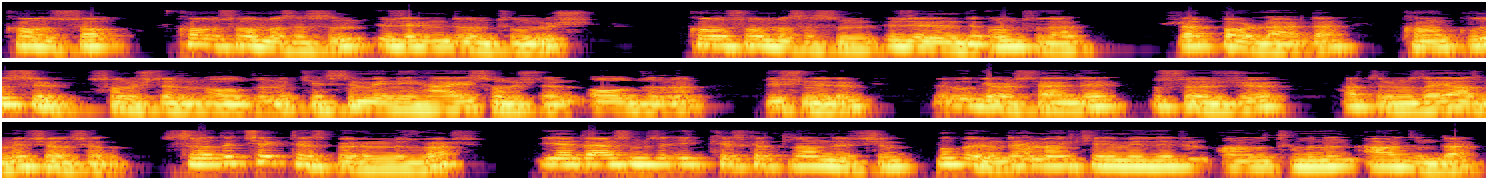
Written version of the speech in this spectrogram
konsol, konsol masasının üzerinde unutulmuş. Konsol masasının üzerinde unutulan raporlarda conclusive sonuçların olduğunu, kesin ve nihai sonuçların olduğunu düşünelim. Ve bu görselde bu sözcüğü hatırımıza yazmaya çalışalım. Sırada check test bölümümüz var. Yine dersimize ilk kez katılanlar için bu bölümde hemen kelimelerin anlatımının ardından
